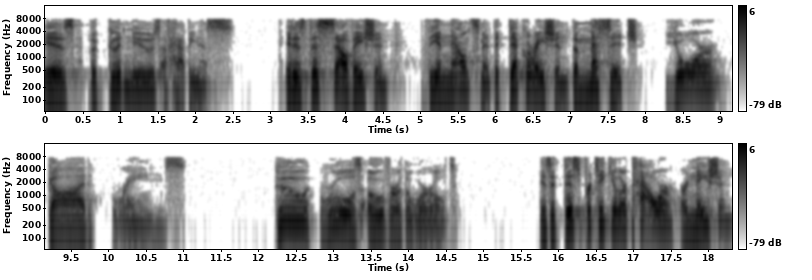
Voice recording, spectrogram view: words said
is the good news of happiness. It is this salvation, the announcement, the declaration, the message your God reigns. Who rules over the world? Is it this particular power or nation?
